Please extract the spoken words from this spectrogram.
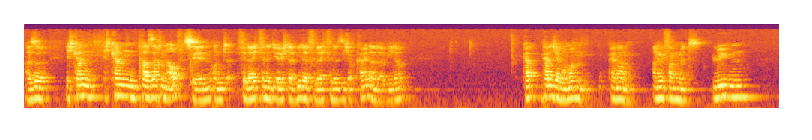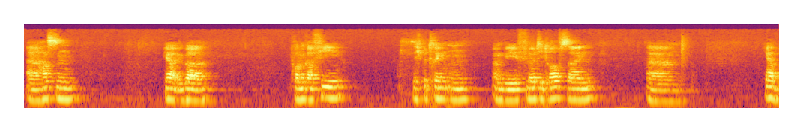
Also ich kann, ich kann ein paar Sachen aufzählen und vielleicht findet ihr euch da wieder, vielleicht findet sich auch keiner da wieder. Kann, kann ich ja mal machen, keine Ahnung. Angefangen mit Lügen, äh, Hassen, ja, über Pornografie, sich betrinken, irgendwie flirty drauf sein, ähm, ja,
